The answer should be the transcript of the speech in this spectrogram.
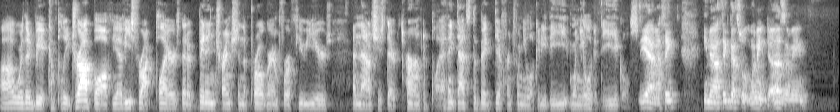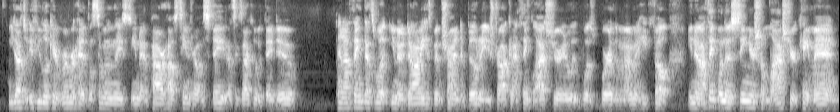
uh, where there'd be a complete drop off. You have East Rock players that have been entrenched in the program for a few years, and now it's just their turn to play. I think that's the big difference when you look at the when you look at the Eagles. Yeah, and I think you know I think that's what winning does. I mean, you if you look at Riverheads and some of these you know powerhouse teams around the state, that's exactly what they do. And I think that's what you know Donnie has been trying to build at East Rock, and I think last year it was where the moment he felt, you know, I think when those seniors from last year came in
